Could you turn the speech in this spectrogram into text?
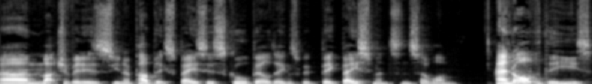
Um, much of it is, you know, public spaces, school buildings with big basements and so on. And of these,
